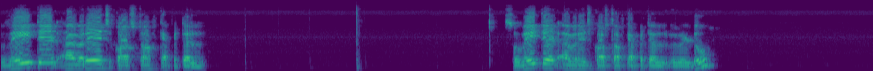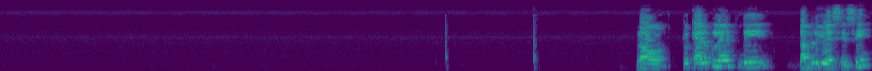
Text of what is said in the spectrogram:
weighted average cost of capital. So weighted average cost of capital we will do. Now to calculate the WACC,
